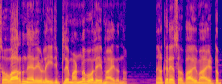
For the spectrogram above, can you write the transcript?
സോവാറിന് നേരെയുള്ള ഈജിപ്തിലെ മണ്ണ് പോലെയുമായിരുന്നു. നിങ്ങൾക്കറിയാം സ്വാഭാവികമായിട്ടും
